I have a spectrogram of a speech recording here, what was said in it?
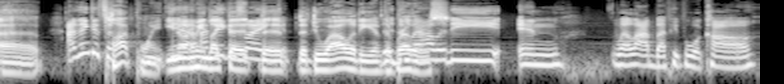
uh, I think it's plot a, point. You know what I mean? I like the, like the the duality of the, the brothers. duality and well, a lot of black people would call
